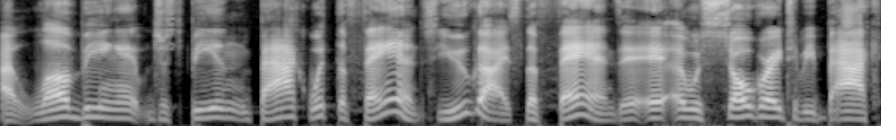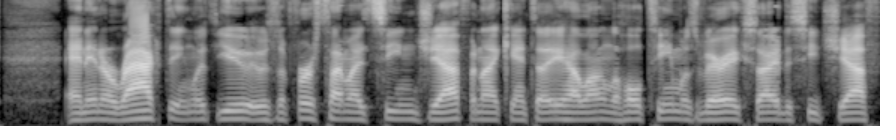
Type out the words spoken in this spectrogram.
I love being able, just being back with the fans. You guys, the fans. It, it, it, was so great to be back and interacting with you. It was the first time I'd seen Jeff, and I can't tell you how long the whole team was very excited to see Jeff.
